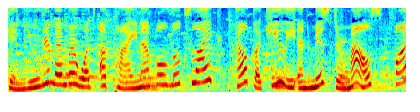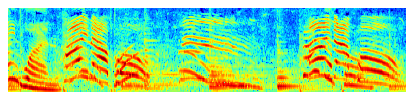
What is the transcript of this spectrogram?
can you remember what a pineapple looks like? Help Akili and Mr. Mouse find one. Pineapple! Hmm. Pineapple!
